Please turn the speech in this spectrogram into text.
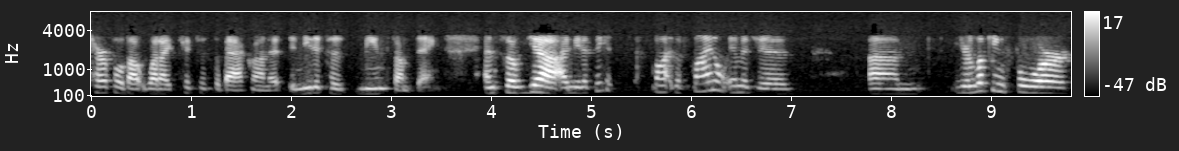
careful about what I picked as the background. It, it needed to mean something. And so, yeah, I mean, I think it's, the final images, um, you're looking for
